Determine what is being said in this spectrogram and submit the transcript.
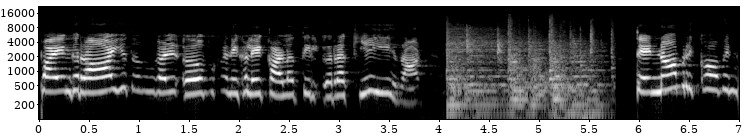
பயங்கர ஆயுதங்கள் ஏவுகணைகளை களத்தில் இறக்கிய ஈரான். தென்னாப்பிரிக்காவின்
